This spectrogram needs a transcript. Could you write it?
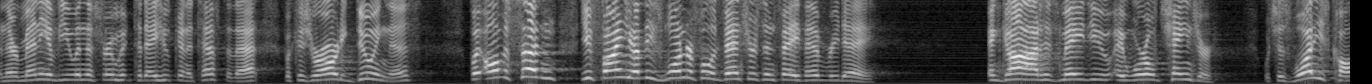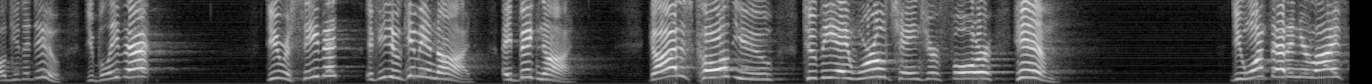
and there are many of you in this room today who can attest to that because you're already doing this. But all of a sudden, you find you have these wonderful adventures in faith every day. And God has made you a world changer, which is what He's called you to do. Do you believe that? Do you receive it? If you do, give me a nod, a big nod. God has called you to be a world changer for Him. Do you want that in your life?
